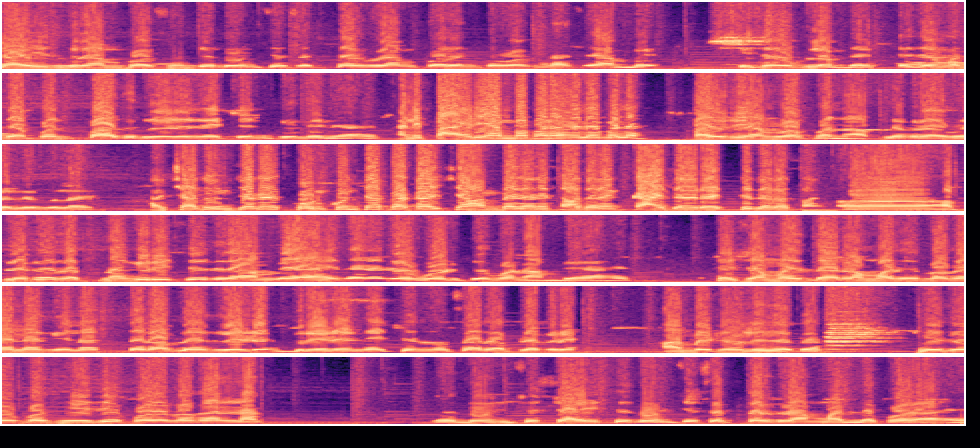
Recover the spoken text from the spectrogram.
चाळीस ग्रॅमपासून ते दोनशे सत्तर ग्रॅम पर्यंत वजनाचे आंबे इथे उपलब्ध आहेत. त्याच्यामध्ये आपण पाच ग्रेडेनेशन केलेले आहेत. आणि पायरी आंबा पण अवेलेबल आहे? पायरी आंबा पण आपल्याकडे अवेलेबल आहे. अच्छा तुमच्याकडे कोणकोणत्या प्रकारचे आंबे आहेत आणि साधारण काय दर आहेत ते जरा सांगा. आपल्याकडे रत्नागिरीचे जे आंबे आहेत आणि देवगडचे पण आंबे आहेत. त्याच्यामध्ये दरामध्ये बघायला गेलात तर आपल्या ग्रेडेनेशननुसार आपल्याकडे आंबे ठेवले जातात. हे जवळपास हे जे फळ बघाल ना दोनशे चाळीस ते दोनशे सत्तर ग्राम मधलं फळ आहे.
